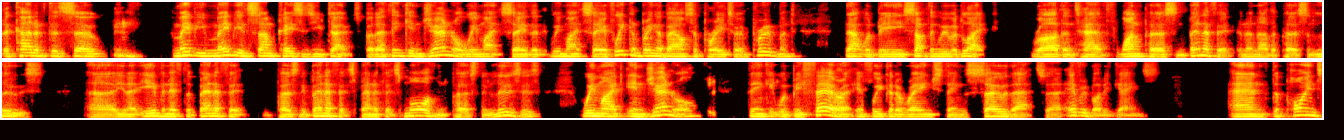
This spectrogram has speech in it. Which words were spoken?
the kind of the, so maybe, maybe in some cases you don't, but I think in general, we might say that we might say if we can bring about a Pareto improvement, that would be something we would like rather than to have one person benefit and another person lose. Uh, you know, even if the benefit, person who benefits, benefits more than the person who loses, we might, in general, think it would be fairer if we could arrange things so that uh, everybody gains. And the point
